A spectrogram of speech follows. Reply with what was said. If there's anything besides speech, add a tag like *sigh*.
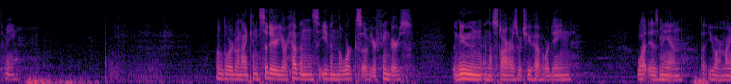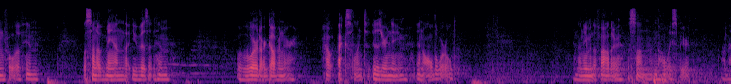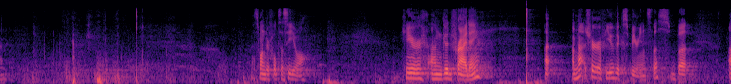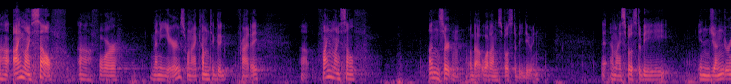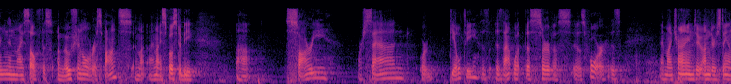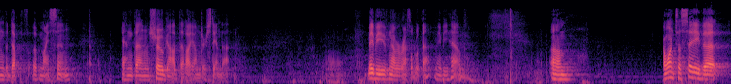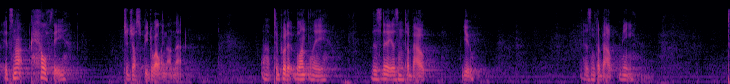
with me. O oh Lord, when I consider your heavens, even the works of your fingers, the moon and the stars which you have ordained, what is man that you are mindful of him, the Son of Man that you visit him? O Lord, our governor, how excellent is your name in all the world. In the name of the Father, the Son, and the Holy Spirit. Amen. It's wonderful to see you all. Here on Good Friday, I, am not sure if you've experienced this, but uh, I myself, uh, for many years, when I come to Good Friday, uh, find myself uncertain about what I'm supposed to be doing. Am I supposed to be engendering in myself this emotional response? Am I, am I supposed to be uh, sorry or sad or guilty? Is, is that what this service is for? Is, am I trying to understand the depth of my sin and then show God that I understand that? maybe you've never wrestled with that. Maybe you have. Um, I want to say that it's not healthy to just be dwelling on that. Uh, to put it bluntly, this day isn't about you. It isn't about me.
